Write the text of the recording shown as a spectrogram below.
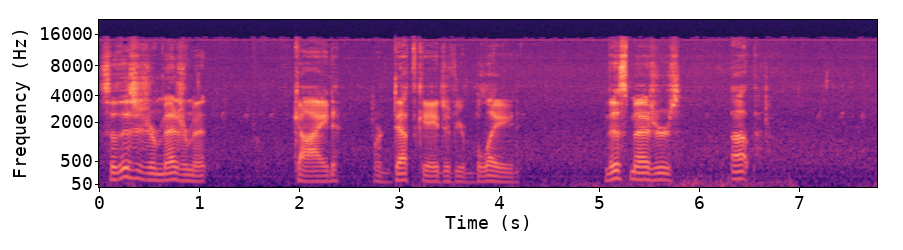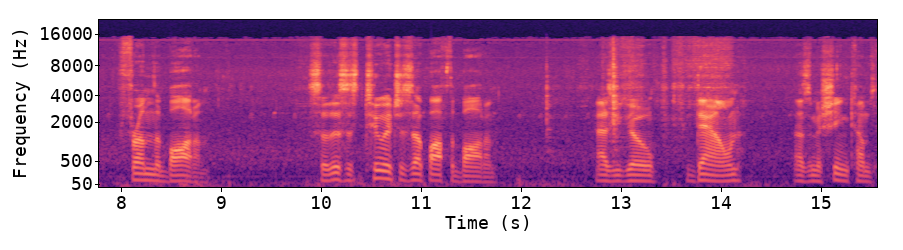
So this is your measurement guide or depth gauge of your blade. This measures up from the bottom. So this is two inches up off the bottom. As you go down, as the machine comes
